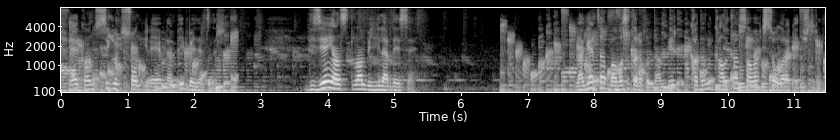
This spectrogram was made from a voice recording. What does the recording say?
Hakon Sigurdsson ile evlendiği belirtilir. Diziye yansıtılan bilgilerde ise Lagertha babası tarafından bir kadın kalkan savaşçısı olarak yetiştirildi.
